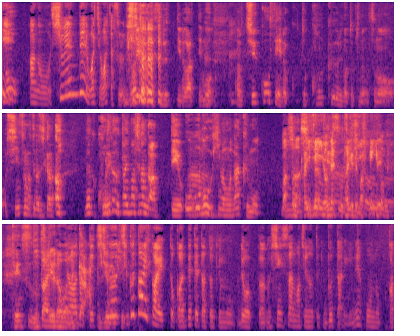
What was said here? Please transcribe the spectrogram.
後にのあの主演でわちゃわちゃするんですうわよ。ちゃわちゃするっていう。のがあってもあの中高生のココンクールの時のその審査待ちの時間あなんかこれが歌い回しなんだって思う暇もなくもうまあそうまあ大変よね。点数をつけてますので大変よね。点数を舞つけ台裏はねいやだって地区地区大会とか出てた時もではあの震災待ちの時舞台にねこう乗っかっ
